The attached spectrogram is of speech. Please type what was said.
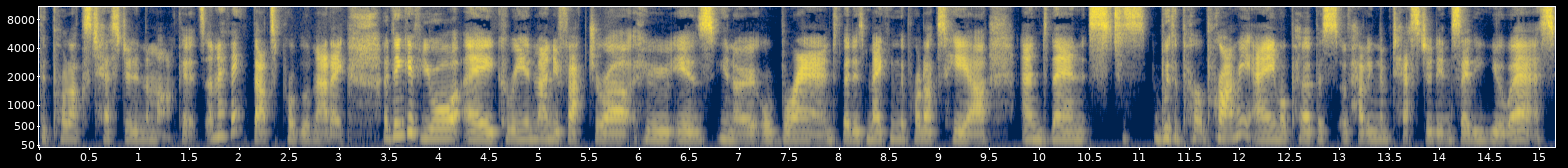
the products tested in the markets. And I think that's problematic. I think if you're a Korean manufacturer who is, you know, or brand that is making the products here and then with a primary aim or purpose of having them tested in, say, the US,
